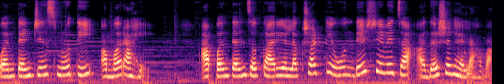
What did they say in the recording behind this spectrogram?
पण त्यांची स्मृती अमर आहे. आपण त्यांचं कार्य लक्षात ठेवून देशसेवेचा आदर्श घ्यायला हवा.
